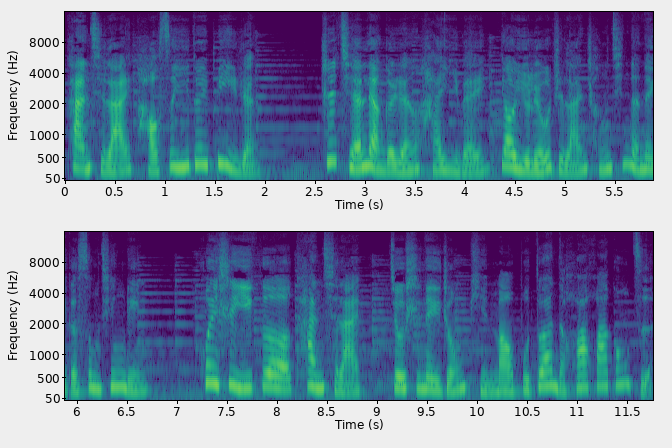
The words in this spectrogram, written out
看起来好似一对璧人。之前两个人还以为要与刘芷兰成亲的那个宋清灵，会是一个看起来就是那种品貌不端的花花公子，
